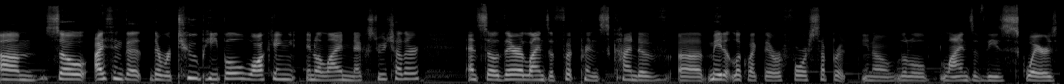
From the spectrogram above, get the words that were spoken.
Um, so I think that there were two people walking in a line next to each other, and so their lines of footprints kind of uh, made it look like there were four separate, you know, little lines of these squares.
